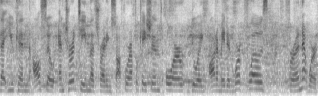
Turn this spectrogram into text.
that you can also enter a team that's writing software applications or doing automated workflows for a network.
